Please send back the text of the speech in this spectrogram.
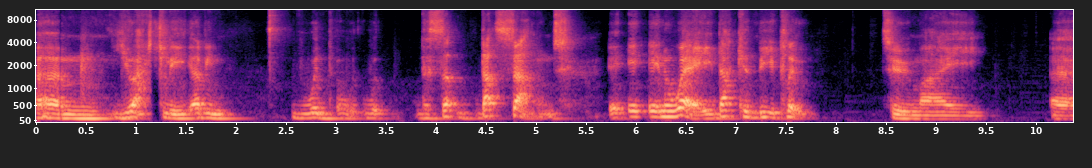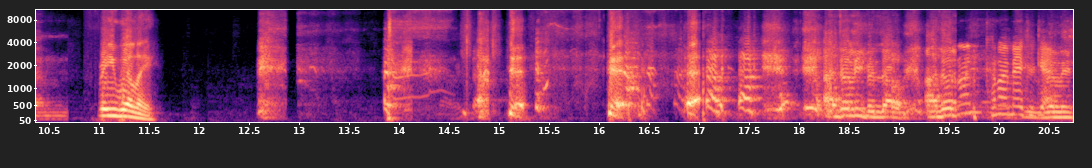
Um, you actually, I mean, with, with the that sound, i i in a way, that could be a clue to my. Um, Free Willy. I don't even know. I don't Can I, can I make a guess? really.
